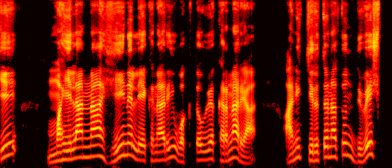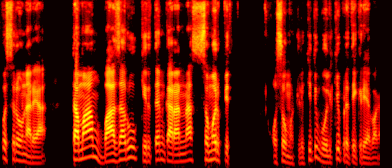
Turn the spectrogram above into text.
की महिलांना हीन लेखणारी वक्तव्य करणाऱ्या आणि कीर्तनातून द्वेष पसरवणाऱ्या तमाम बाजारू कीर्तनकारांना समर्पित. असं म्हटलं. किती बोलकी प्रतिक्रिया बघा.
